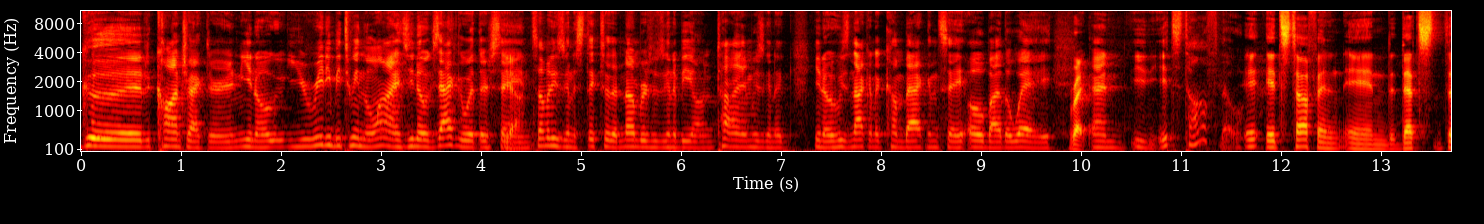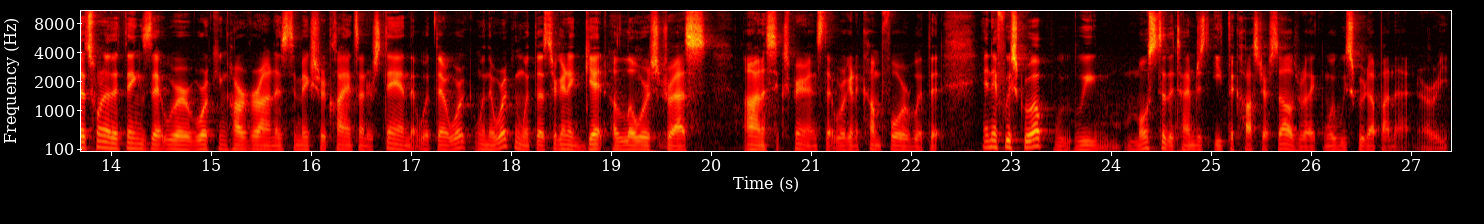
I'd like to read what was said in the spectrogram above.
good contractor?" And you know, you're reading between the lines. You know exactly what they're saying. Yeah. Somebody's going to stick to their numbers. Who's going to be on time? Who's going to you know who's not going to come back and say, "Oh, by the way." right. And it, it's tough though. It, it's tough, and and that's that's one of the things that we're working harder on is to make sure clients understand that what they're work when they're working with us, they're going to get a lower stress, honest experience. That we're going to come forward with it, and if we screw up, we, we most of the time just eat the cost ourselves. We're like, well, we screwed up on that, or we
